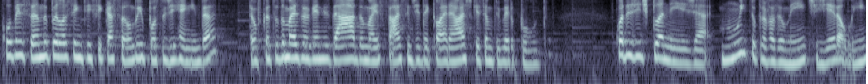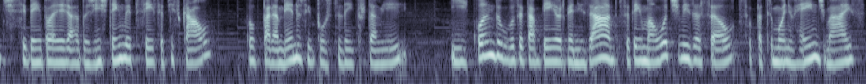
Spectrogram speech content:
Começando pela simplificação do imposto de renda. Então fica tudo mais organizado, mais fácil de declarar. Acho que esse é um primeiro ponto. Quando a gente planeja, muito provavelmente, geralmente, se bem planejado, a gente tem uma eficiência fiscal, ou paga menos imposto dentro da lei. E quando você está bem organizado, você tem uma otimização, seu patrimônio rende mais.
